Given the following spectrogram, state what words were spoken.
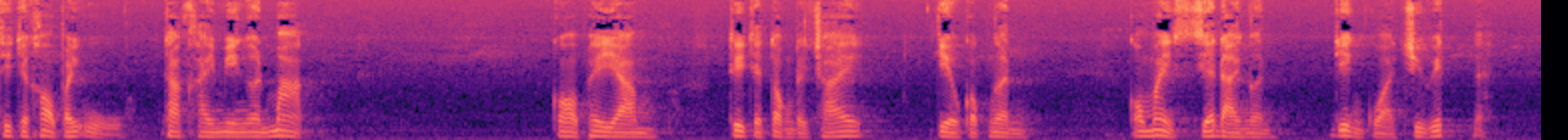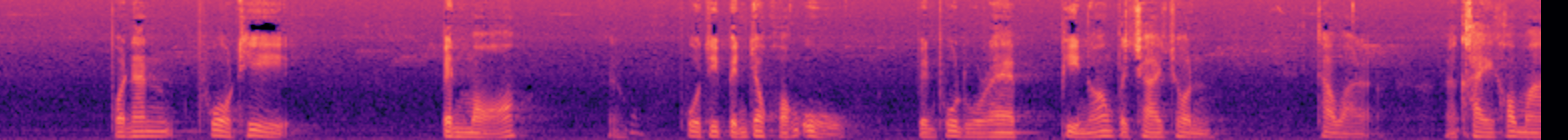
ที่จะเข้าไปอู่ ถ้าใครมีเงินมาก ก็พยายามที่จะต้องได้ใช้เกี่ยวกับเงิน ก็ไม่เสียดายเงิน ยิ่งกว่าชีวิตนะเพราะนั้นพวกที่เป็นหมอ ผู้ที่เป็นเจ้าของอู่ เป็นผู้ดูแลพี่น้องประชาชน ถ้าว่าใครเข้ามา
